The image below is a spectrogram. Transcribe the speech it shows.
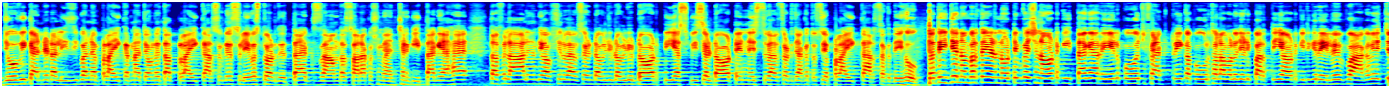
ਜੋ ਵੀ ਕੈਂਡੀਡੇਟ ਐਲੀਜੀਬਲ ਨੇ ਅਪਲਾਈ ਕਰਨਾ ਚਾਹੁੰਦੇ ਤਾਂ ਅਪਲਾਈ ਕਰ ਸਕਦੇ ਹੋ। ਸਿਲੇਬਸ ਤੁਹਾਡਾ ਦਿੱਤਾ ਹੈ ਐਗਜ਼ਾਮ ਦਾ ਸਾਰਾ ਕੁਝ ਮੈਂਸ਼ਨ ਕੀਤਾ ਗਿਆ ਹੈ। ਤਾਂ ਫਿਲਹਾਲ ਇਹਨਾਂ ਦੀ ਆਫੀਸ਼ੀਅਲ ਵੈਬਸਾਈਟ www.pspcl.in ਇਸ ਵੈਬਸਾਈਟ ਜਾ ਕੇ ਤੁਸੀਂ ਅਪਲਾਈ ਕਰ ਸਕਦੇ ਹੋ। ਤਾਂ ਤੀਜੇ ਨੰਬਰ ਤੇ ਜਿਹੜਾ ਨੋਟੀਫਿਕੇਸ਼ਨ ਆਊਟ ਕੀਤਾ ਗਿਆ ਰੇਲ ਕੋਚ ਫੈਕਟਰੀ ਕਪੂਰਥਲਾ ਵੱਲੋਂ ਜਿਹੜੀ ਭਰਤੀ ਆਊਟ ਕੀਤੀ ਗਈ ਰੇਲਵੇ ਵਿਭਾਗ ਵਿੱਚ।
